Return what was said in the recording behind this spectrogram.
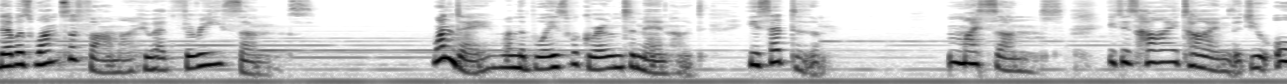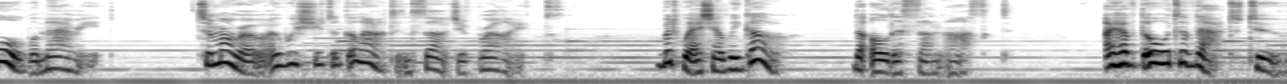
There was once a farmer who had three sons. One day, when the boys were grown to manhood, he said to them, My sons, it is high time that you all were married. Tomorrow I wish you to go out in search of brides. But where shall we go? the oldest son asked. I have thought of that too,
